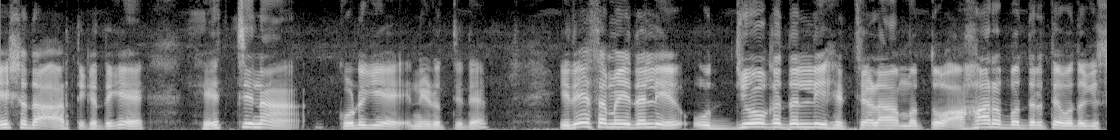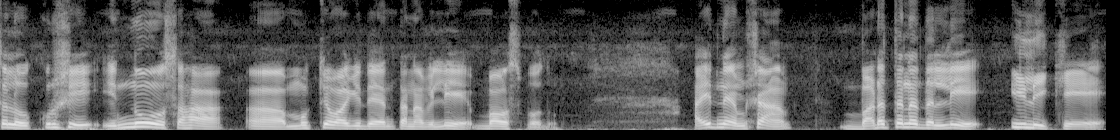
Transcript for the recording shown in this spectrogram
ದೇಶದ ಆರ್ಥಿಕತೆಗೆ ಹೆಚ್ಚಿನ ಕೊಡುಗೆ ನೀಡುತ್ತಿದೆ. ಇದೇ ಸಮಯದಲ್ಲಿ ಉದ್ಯೋಗದಲ್ಲಿ ಹೆಚ್ಚಳ ಮತ್ತು ಆಹಾರ ಭದ್ರತೆ ಒದಗಿಸಲು ಕೃಷಿ ಇನ್ನೂ ಸಹ ಮುಖ್ಯವಾಗಿದೆ ಅಂತ ನಾವಿಲ್ಲಿ ಭಾವಿಸ್ಬೋದು. ಐದನೇ ಅಂಶ, ಬಡತನದಲ್ಲಿ ಇಳಿಕೆ.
